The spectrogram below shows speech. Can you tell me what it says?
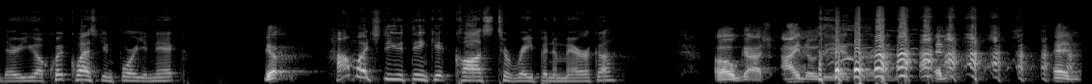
There you go. Quick question for you, Nick. Yep. How much do you think it costs to rape in America? Oh gosh, I know the answer, and, and, and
